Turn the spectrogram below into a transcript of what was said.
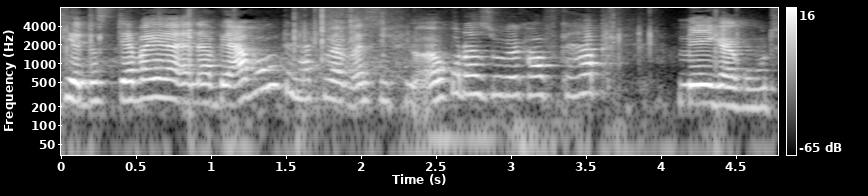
hier, das, der war ja in der Werbung. Den hatten wir, weiß nicht, für einen Euro oder so gekauft gehabt. Mega gut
